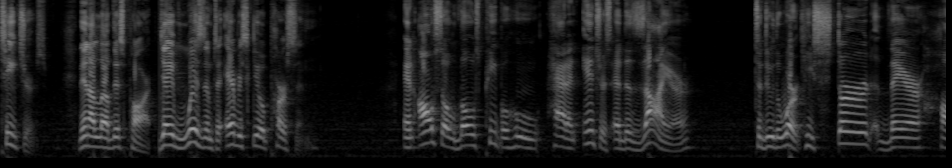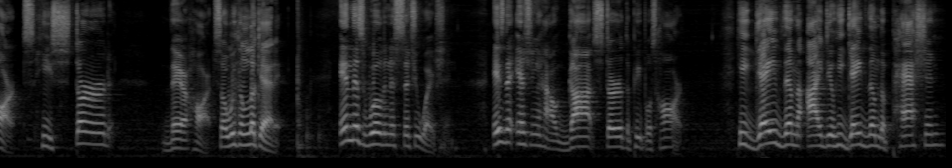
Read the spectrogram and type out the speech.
teachers. Then I love this part. Gave wisdom to every skilled person. And also those people who had an interest, a desire to do the work. He stirred their hearts. He stirred their hearts. So we can look at it. In this wilderness situation, isn't it interesting how God stirred the people's heart? He gave them the ideal, He gave them the passion,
